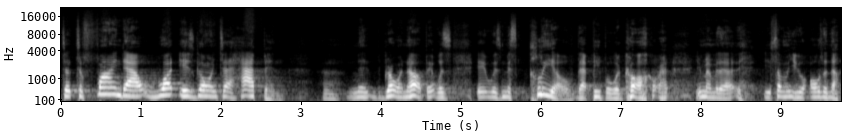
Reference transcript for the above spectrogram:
to, to find out what is going to happen. Uh, growing up, it was, it was Miss Cleo that people would call. Right? You remember that? Some of you are old enough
